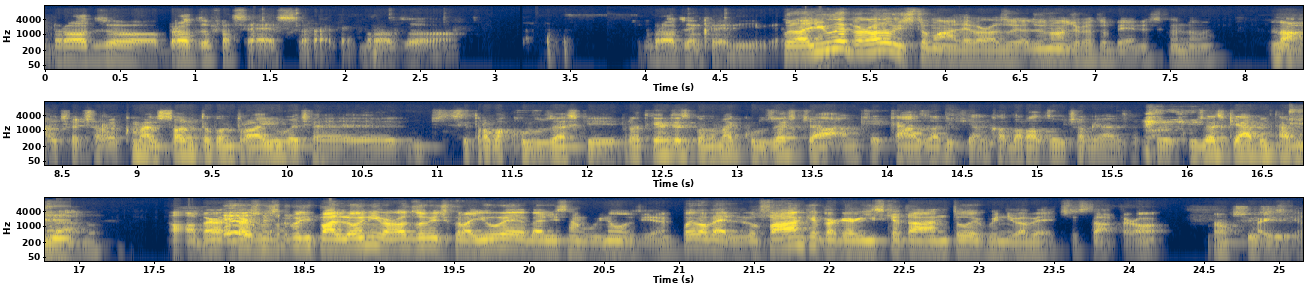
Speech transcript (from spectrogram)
Brozzo, Brozzo fa sesso, raga. Brozzo, Brozzo è incredibile. Con la Juve però l'ho visto male, però non ha giocato bene, secondo me. No, cioè, cioè, come al solito contro la Juve cioè, si trova Kuluseschi. Praticamente secondo me Kuluseschi ha anche casa di fianco a Brozovic a Milano. Cioè, Kuluseschi abita a Milano. No, ha perso un sacco di palloni, Brozovic con la Juve è belli sanguinosi. Eh. Poi vabbè, lo fa anche perché rischia tanto e quindi vabbè, ci sta, però... No, sì, sì.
